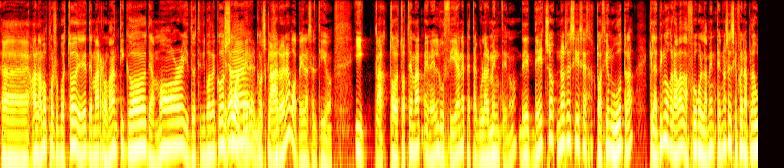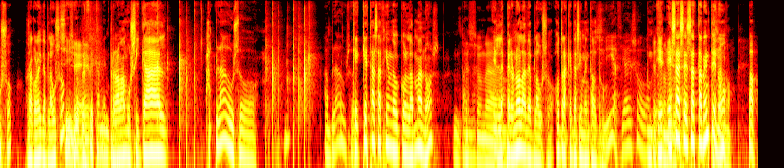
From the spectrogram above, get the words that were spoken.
Eh, hablamos, por supuesto, de temas románticos, de amor y todo este tipo de cosas. guapera Cos- muchacho. claro, era guaperas el tío. Y claro, todos estos temas en él lucían espectacularmente, ¿no? De, de hecho, no sé si es esa actuación u otra, que la tengo grabada a fuego en la mente, no sé si fue en aplauso. ¿Os acordáis de aplauso? Sí, yo perfectamente. Programa musical. Aplauso. Aplauso. ¿Qué, qué estás haciendo con las manos? Es una... Pero no las de aplauso, otras que te has inventado tú. Sí, hacía eso. Es Eh, exactamente no. Pa,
